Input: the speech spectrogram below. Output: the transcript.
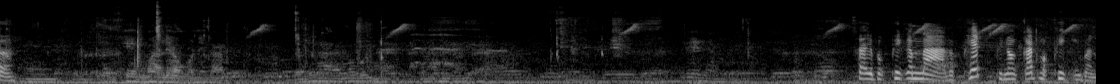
อ มเสียงเพลงมาแล้ววันนี้ครับใส่ผักพริกน้ำหนาเผ็ดพี่น้องกัดผักพริกอีกมัน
